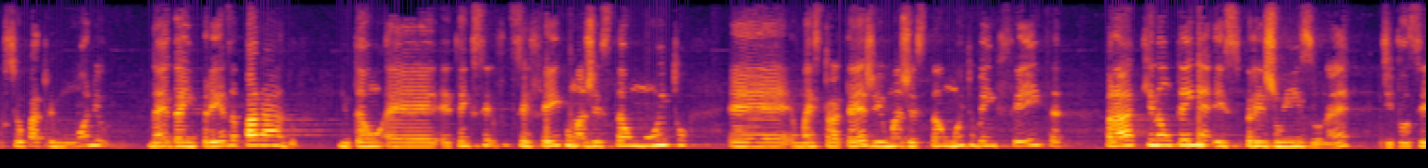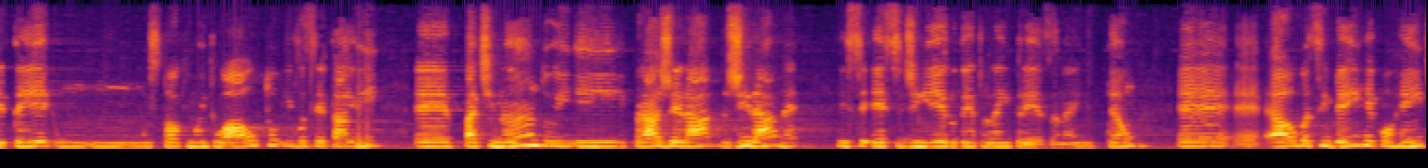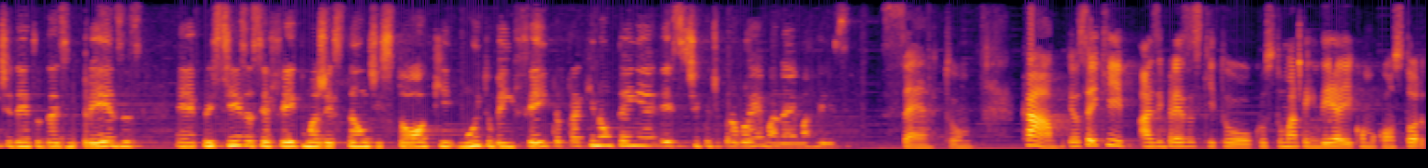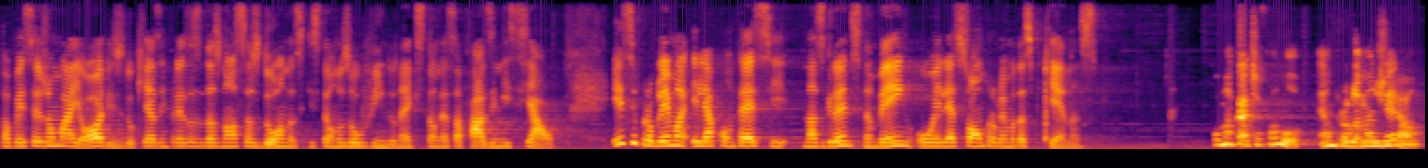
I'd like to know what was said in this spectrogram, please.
o seu patrimônio né, da empresa parado. Então, é, é, tem que ser, ser feita uma gestão muito, é, uma estratégia e uma gestão muito bem feita para que não tenha esse prejuízo, né, de você ter um, um estoque muito alto e você tá ali é, patinando e, e para gerar, girar, né, esse, esse dinheiro dentro da empresa, né. Então, é, é algo assim bem recorrente dentro das empresas é, precisa ser feita uma gestão de estoque muito bem feita para que não tenha esse tipo de problema, né, Marlise? Certo. Cá, eu sei que as empresas que tu costuma atender aí como consultora talvez sejam maiores do que as empresas das nossas donas que estão nos ouvindo, né, que estão nessa fase inicial. Esse problema, ele acontece nas grandes também ou ele é só um problema das pequenas? Como a Kátia falou, é um problema geral.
